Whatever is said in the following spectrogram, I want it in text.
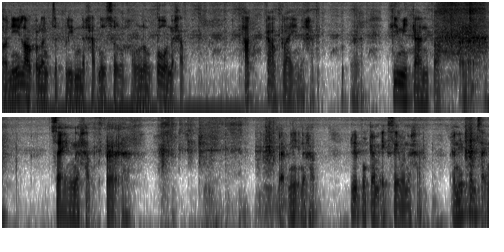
ตอนนี้เรากำลังจะปริ้นนะครับในส่วนของโลโก้นะครับพักก้าวไกลนะครับที่มีการปรับแสงนะครับแบบนี้นะครับด้วยโปรแกรม Excel นะครับ อันนี้เพิ่มแสง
